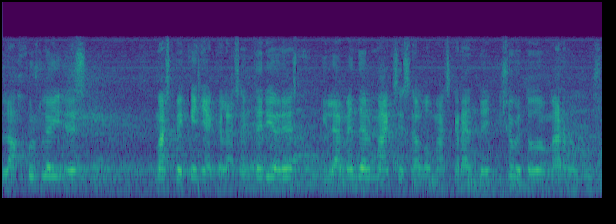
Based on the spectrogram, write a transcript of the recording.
la Huxley es más pequeña que las anteriores y la Mendel Max es algo más grande y sobre todo más robusta.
